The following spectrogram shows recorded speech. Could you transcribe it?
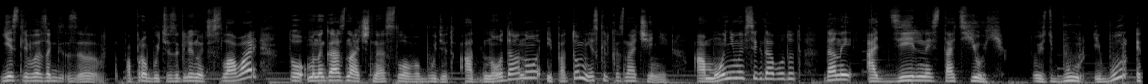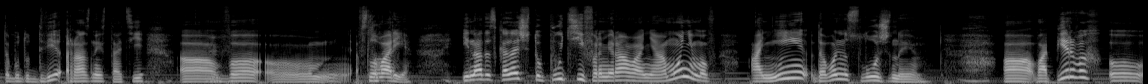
Если вы заг- за- попробуете заглянуть в словарь, то многозначное слово будет одно дано, и потом несколько значений. Амонимы всегда будут даны отдельной статьей. То есть бур и бур это будут две разные статьи а, в, эм, в словаре. И надо сказать, что пути формирования амонимов, они довольно сложные. А, Во-первых, э,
